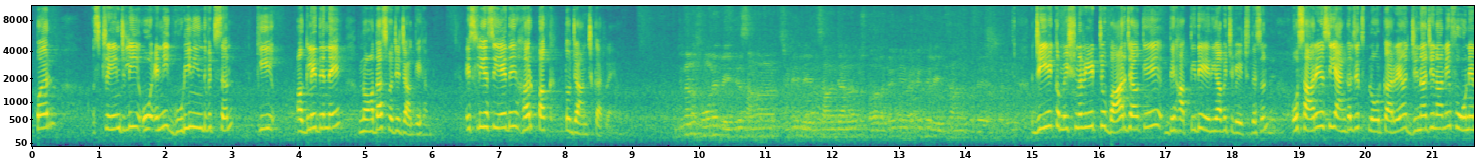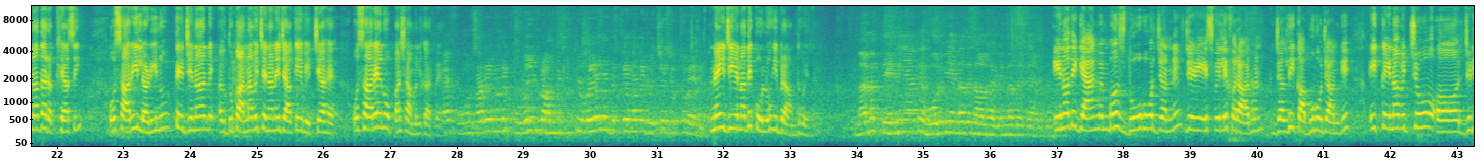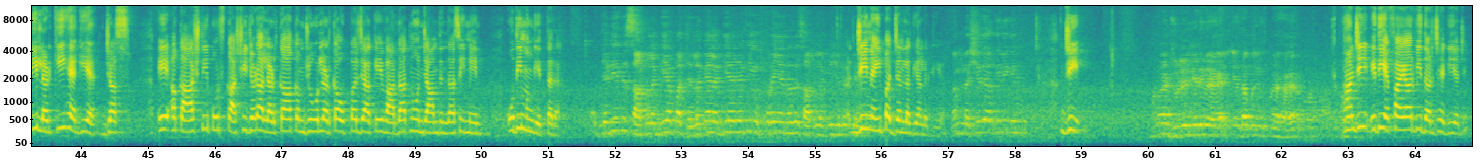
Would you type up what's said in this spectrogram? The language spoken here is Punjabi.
ਪਰ ਸਟ੍ਰੇਂਜਲੀ ਉਹ ਇੰਨੀ ਗੂੜੀ ਨੀਂਦ ਵਿੱਚ ਸਨ ਕਿ ਅਗਲੇ ਦਿਨ ਇਹ 9-10 ਵਜੇ ਜਾਗੇ ਹਨ। ਇਸ ਲਈ ਅਸੀਂ ਇਹਦੇ ਹਰ ਪੱਖ ਤੋਂ ਜਾਂਚ ਕਰ ਰਹੇ ਹਾਂ। ਜਿਨ੍ਹਾਂ ਨੂੰ ਫੋਨ ਇਹ ਵੇਚਦੇ ਸਨ ਸਿਟੀ ਵੇਚਦੇ ਸਨ ਜਾਂ ਇਹਨਾਂ ਨੂੰ ਕੁਛ ਪਤਾ ਲੱਗਾ ਕਿ ਇਹ ਕਿੱਥੇ ਵੇਚਦੇ ਸਨ ਤੁਹਾਡੇ ਜੀ ਇਹ ਕਮਿਸ਼ਨਰੇਟ ਚੋਂ ਬਾਹਰ ਜਾ ਕੇ ਦਿਹਾਤੀ ਦੇ ਏਰੀਆ ਵਿੱਚ ਵੇਚਦੇ ਸਨ। ਉਹ ਸਾਰੇ ਅਸੀਂ ਐਂਗਲਸ ਐਕਸਪਲੋਰ ਕਰ ਰਹੇ ਹਾਂ। ਜਿਨ੍ਹਾਂ ਜਿਨ੍ਹਾਂ ਨੇ ਫੋਨ ਇਹਨਾਂ ਦਾ ਰੱਖਿਆ ਸੀ ਉਹ ਸਾਰੀ ਲੜੀ ਨੂੰ ਤੇ ਜਿਨ੍ਹਾਂ ਨੇ ਦੁਕਾਨਾਂ ਵਿੱਚ ਇਹਨਾਂ ਨੇ ਜਾ ਕੇ ਵੇਚਿਆ ਹੈ ਉਹ ਸਾਰਿਆਂ ਨੂੰ ਆਪਾਂ ਸ਼ਾਮਿਲ ਕਰ ਰਹੇ ਹਾਂ। ਫੋਨ ਸਾਰੇ ਇਹਨਾਂ ਦੇ ਕੋਲੋਂ ਹੀ ਬਰਾਮਦ ਕੀਤੇ ਹੋਏ ਆ ਜਾਂ ਜਿੱਥੇ ਇਹਨਾਂ ਨੇ ਵੇਚੇ ਸੀ ਉੱਥੋਂ ਲਏ ਨੇ? ਨਹੀਂ ਜੀ ਇਹਨਾਂ ਦੇ ਕੋਲੋਂ ਹੀ ਬਰਾਮਦ ਹੋਏ ਨੇ। ਨਾ ਨਾ ਤਿੰਨ ਹੀ ਆ ਤੇ ਹੋਰ ਵੀ ਇਹਨਾਂ ਦੇ ਨਾਲ ਹੈਗੇ ਇਹਨਾਂ ਦੇ ਗੈਂਗ ਦੇ। ਇਹਨਾਂ ਦੇ ਗੈਂਗ ਮੈਂਬਰਸ ਦੋ ਹੋਰ ਜਨ ਨੇ ਜਿਹੜੇ ਇਸ ਵੇਲੇ ਫਰਾਰ ਹਨ ਜਲਦੀ ਕਾਬੂ ਹੋ ਜਾਣਗੇ। ਇੱਕ ਇਹਨਾਂ ਵਿੱਚੋਂ ਅ, ਜਿਹੜੀ ਲੜਕੀ ਹੈਗੀ ਹੈ ਜਸ ਇਹ ਆਕਾਸ਼ਦੀਪ ਉਰਫ ਕਾਸ਼ੀ ਜਿਹੜਾ ਲੜਕਾ ਕਮਜ਼ੋਰ ਲੜਕਾ ਉੱਪਰ ਜਾ ਕੇ ਵਾਰਦਾਤ ਨੂੰ ਅੰਜਾਮ ਦਿੰਦਾ ਸੀ ਮੇਨ ਉਹਦੀ ਮੰਗੇਤਰ ਹੈ। ਜਿਹੜੀ ਇਹਦੀ ਸੱਟ ਲੱਗੀ ਆ ਭੱਜਣ ਲੱਗਿਆ ਲੱਗੀ ਆ ਜਿਹੜੀ ਉੱਪਰ ਹੀ ਇਹਨਾਂ ਦੇ ਸੱਟ ਲੱਗੀ ਜਿਹੜੇ ਜੀ ਨਹੀਂ ਭੱਜਣ ਲੱਗਿਆ ਲੱਗੀ ਹੈ ਮੈਮ ਨਸ਼ੇ ਦੇ ਆਦੀ ਵੀ ਕਿੰਨੇ ਜੀ। ਮਤਲਬ ਜੁਲੀ ਜਿਹੜੀ ਹੈ ਇਹਦਾ ਕੋਈ ਹੈਗਾ? ਹਾਂਜੀ ਇਹਦੀ ਐਫ ਆਈ ਆਰ ਵੀ ਦਰਜ ਹੈਗੀ ਹੈ ਜੀ।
